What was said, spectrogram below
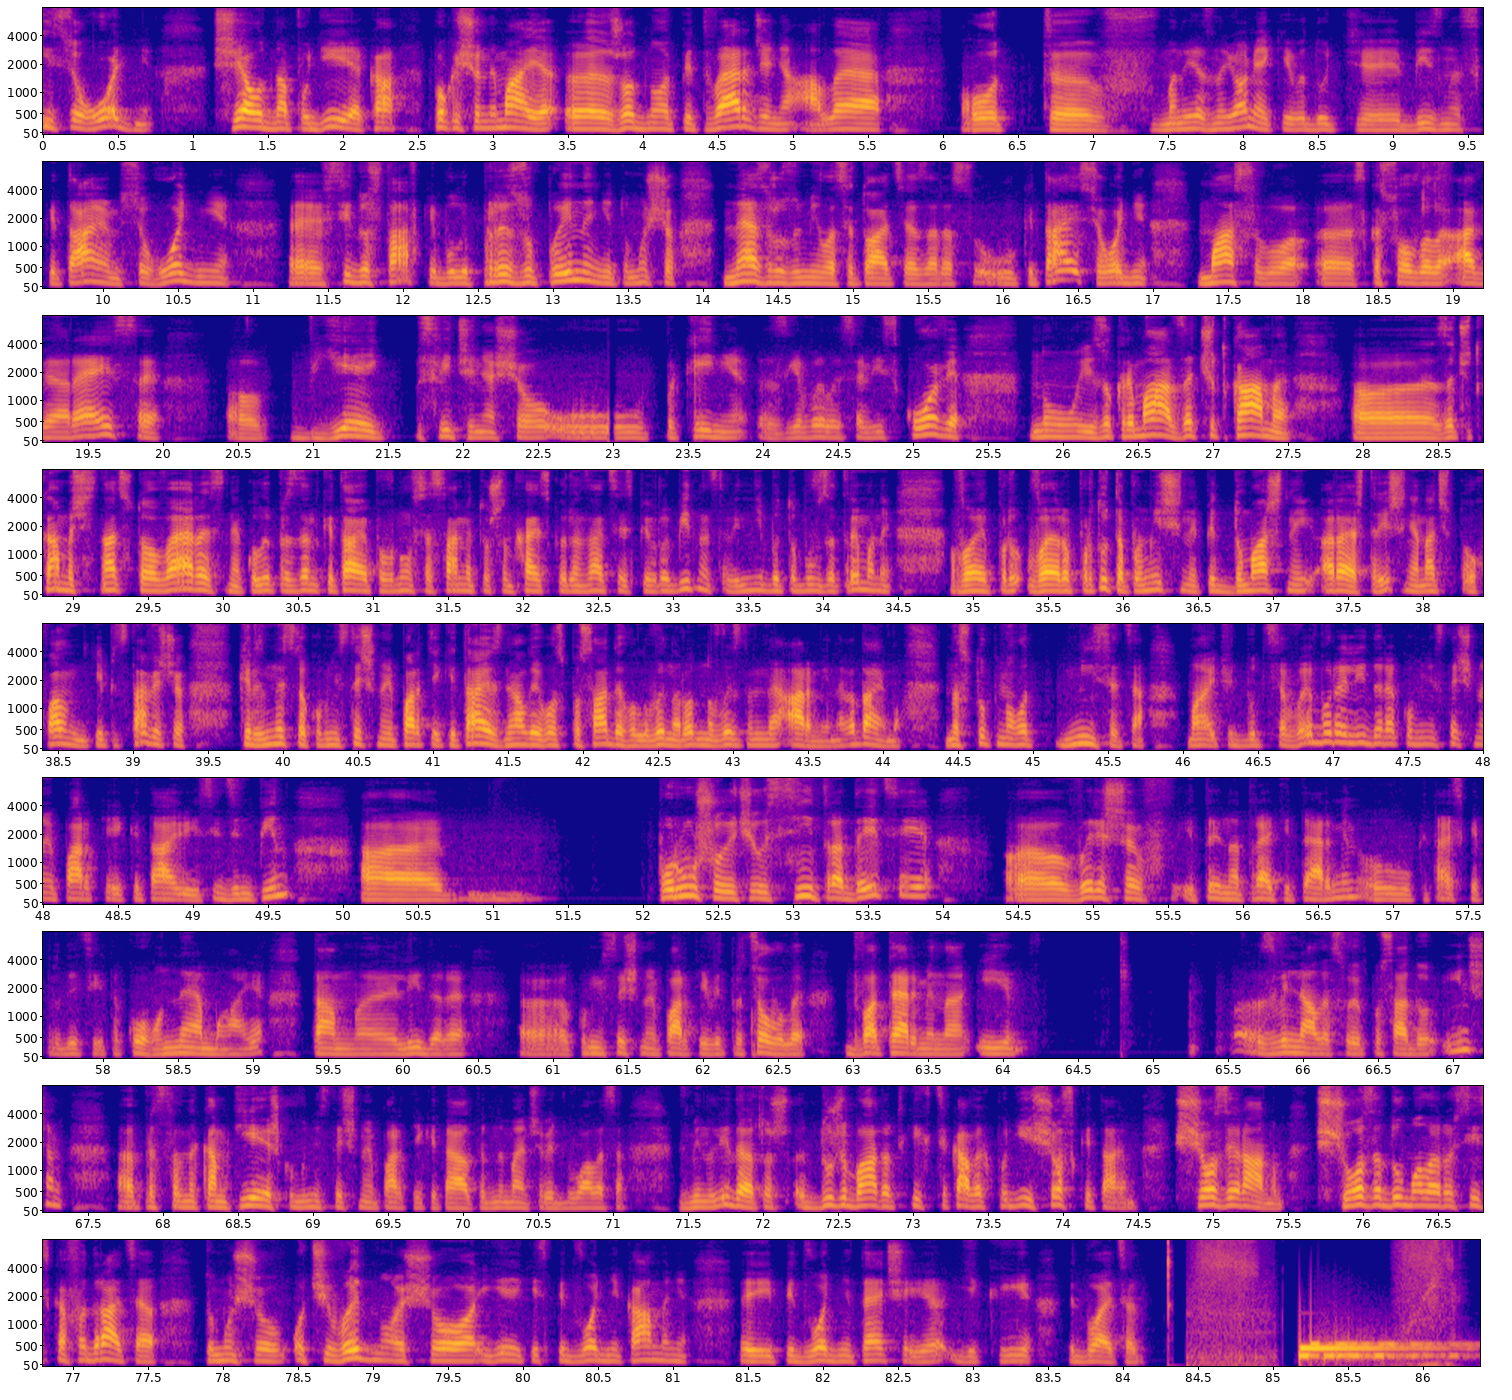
І сьогодні ще одна подія, яка поки що не має е, жодного підтвердження, але от е, в мене є знайомі, які ведуть е, бізнес з Китаєм. Сьогодні е, всі доставки були призупинені, тому що незрозуміла ситуація зараз у Китаї. Сьогодні масово е, скасовували авіарейси. Е, Є свідчення, що у Пекіні з'явилися військові. Ну і зокрема, за чутками. Е, За чутками 16 вересня, коли президент Китаю повернувся з саміту Шанхайської організації співробітництва, він нібито був затриманий в аеропорту та поміщений під домашній арешт. Рішення, начебто, ухвалено на тій підставі, що керівництво комуністичної партії Китаю зняло його з посади голови народно визнаної армії. Нагадаємо, наступного місяця мають відбутися вибори лідера комуністичної партії Китаю і Сі Цзіньпін. Е, порушуючи усі традиції, вирішив іти на третій термін. У китайській традиції такого немає. Там е, лідери е, комуністичної партії відпрацьовували два терміна і. е, Звільняли свою посаду іншим е, представникам тієї ж комуністичної партії Китаю, але тим не менше відбувалася зміна лідера. Тож дуже багато таких цікавих подій, що з Китаєм, що з Іраном, що задумала Російська Федерація, тому що очевидно, що є якісь підводні камені і підводні течії, які відбуваються. you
